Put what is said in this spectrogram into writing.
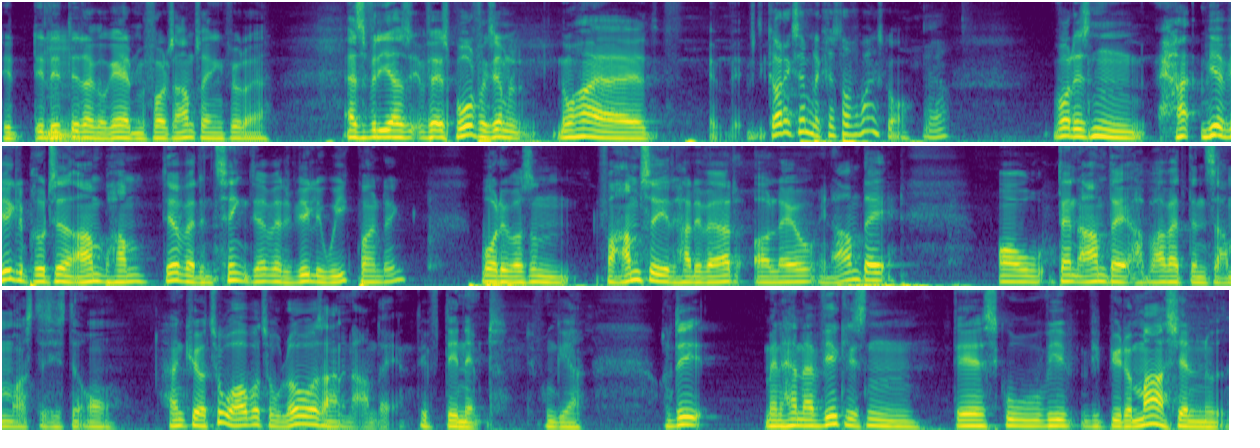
Det, det er lidt Mm. det, der går galt med folks armtræning, føler jeg. Altså fordi jeg, jeg spurgte for eksempel, nu har jeg et godt eksempel af Christoffer Bangsgaard, Ja. Hvor det er sådan, vi har virkelig prioriteret arme på ham. Det har været en ting, det har været et virkelig weak point, ikke? Hvor det var sådan, for ham set har det været at lave en armdag, og den armdag har bare været den samme også det sidste år. Han kører to op og to lower, så har han en armdag. Det, det er nemt. Det fungerer. Og det, men han er virkelig sådan, det er sgu, vi, vi bytter meget sjældent ud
